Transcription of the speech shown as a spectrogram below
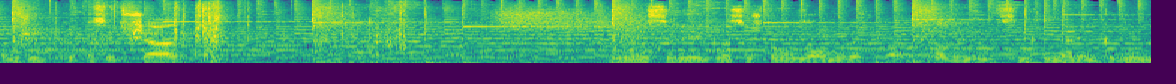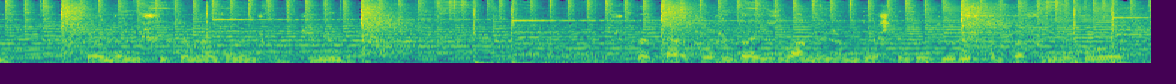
Vamos ver com o capacete fechado. Nem se que vocês estão a usar no background. Só mesmo se inclinarem um bocadinho, o nariz fica mais ou menos protegido. Espetáculo, ajuda a isolar mesmo das temperaturas quando está frio na rua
